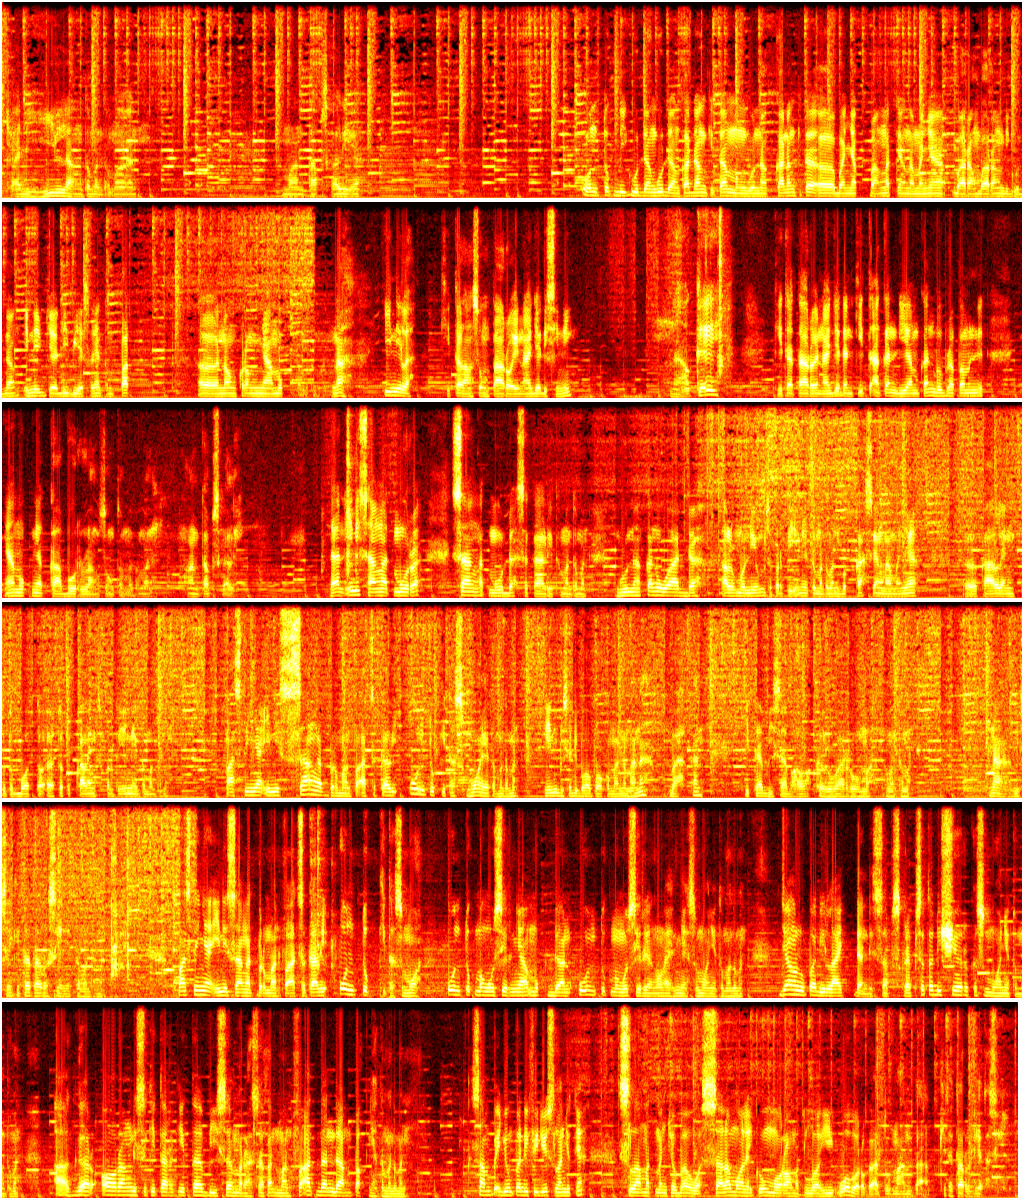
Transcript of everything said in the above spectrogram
jadi hilang teman-teman. Mantap sekali ya. Untuk di gudang-gudang kadang kita menggunakan kadang kita e, banyak banget yang namanya barang-barang di gudang ini jadi biasanya tempat e, nongkrong nyamuk teman-teman. Nah inilah kita langsung taruhin aja di sini. Nah oke. Okay kita taruhin aja dan kita akan diamkan beberapa menit. Nyamuknya kabur langsung teman-teman. Mantap sekali. Dan ini sangat murah sangat mudah sekali teman-teman. Gunakan wadah aluminium seperti ini teman-teman. Bekas yang namanya uh, kaleng tutup botol uh, tutup kaleng seperti ini teman-teman pastinya ini sangat bermanfaat sekali untuk kita semua ya teman-teman. Ini bisa dibawa-bawa ke mana-mana bahkan kita bisa bawa keluar rumah teman-teman. Nah bisa kita taruh sini teman-teman. Pastinya ini sangat bermanfaat sekali untuk kita semua untuk mengusir nyamuk dan untuk mengusir yang lainnya semuanya teman-teman jangan lupa di like dan di subscribe serta di share ke semuanya teman-teman agar orang di sekitar kita bisa merasakan manfaat dan dampaknya teman-teman sampai jumpa di video selanjutnya Selamat mencoba. Wassalamualaikum warahmatullahi wabarakatuh. Mantap. Kita taruh di atas sini.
